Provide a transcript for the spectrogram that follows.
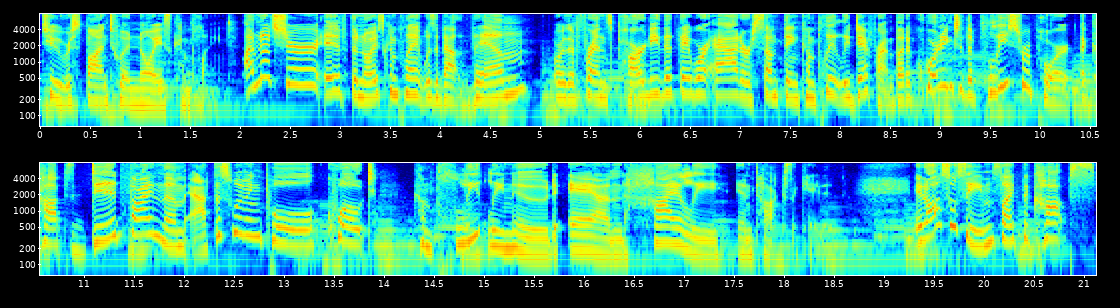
to respond to a noise complaint. I'm not sure if the noise complaint was about them or the friend's party that they were at or something completely different, but according to the police report, the cops did find them at the swimming pool, quote, completely nude and highly intoxicated. It also seems like the cops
